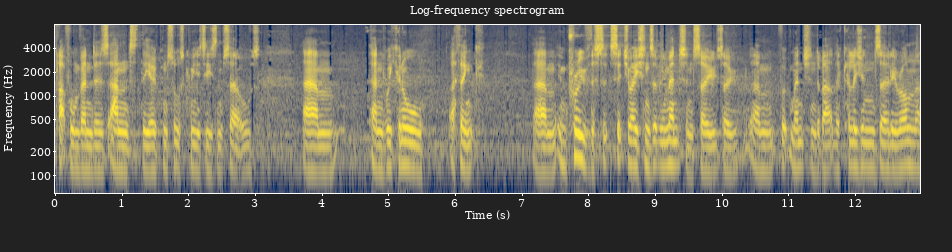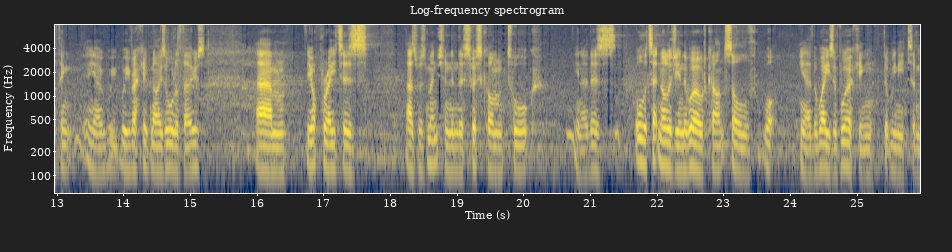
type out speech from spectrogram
platform vendors, and the open source communities themselves. Um, and we can all, I think, um, improve the situations that we mentioned. So, so um, Book mentioned about the collisions earlier on. I think you know we, we recognise all of those. Um, the operators, as was mentioned in the Swisscom talk, you know, there's all the technology in the world can't solve what you know the ways of working that we need to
